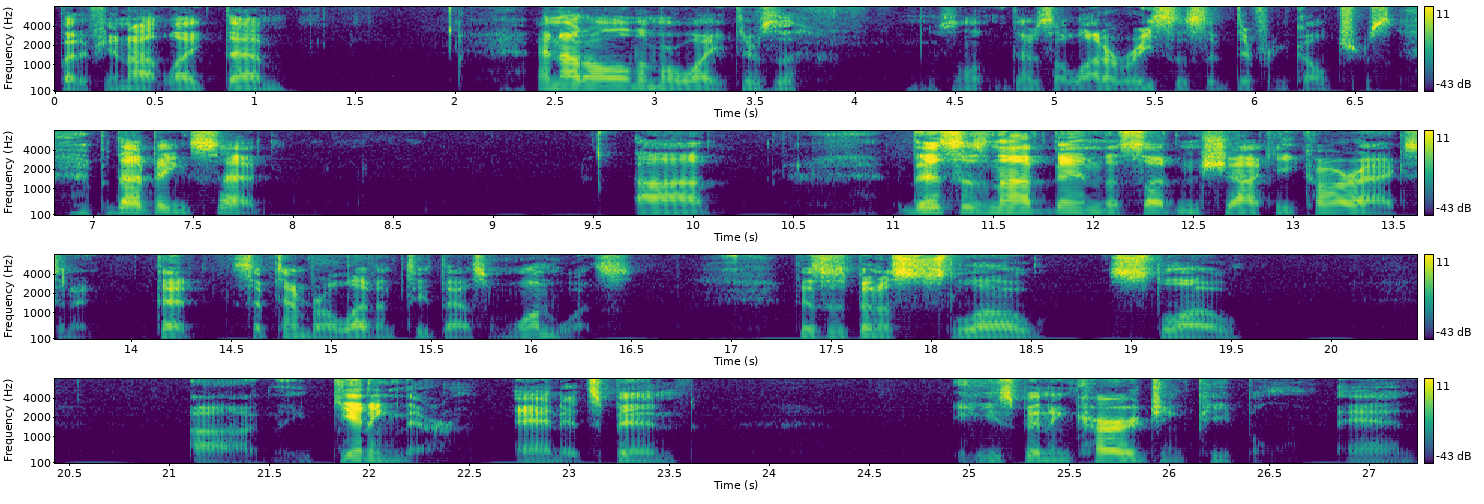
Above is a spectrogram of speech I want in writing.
but if you're not like them, and not all of them are white, there's a there's a, there's a lot of racists of different cultures. But that being said, uh, this has not been the sudden shocky car accident that September 11th, 2001 was. This has been a slow, slow uh, getting there. And it's been, he's been encouraging people. And,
